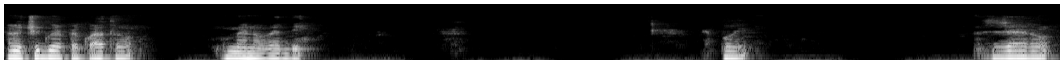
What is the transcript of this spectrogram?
meno 5 per 4 meno 20 e poi 0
